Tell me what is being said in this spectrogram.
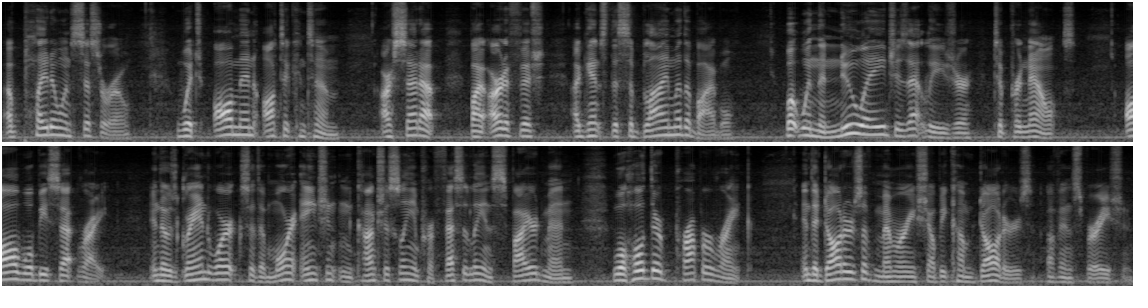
of Plato and Cicero, which all men ought to contemn, are set up by artifice against the sublime of the Bible, but when the new age is at leisure to pronounce, all will be set right, and those grand works of the more ancient and consciously and professedly inspired men will hold their proper rank, and the daughters of memory shall become daughters of inspiration.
